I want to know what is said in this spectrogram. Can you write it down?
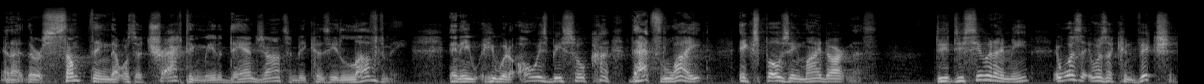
and I, there was something that was attracting me to Dan Johnson because he loved me, and he he would always be so kind. That's light exposing my darkness. Do you, do you see what I mean? It was it was a conviction.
